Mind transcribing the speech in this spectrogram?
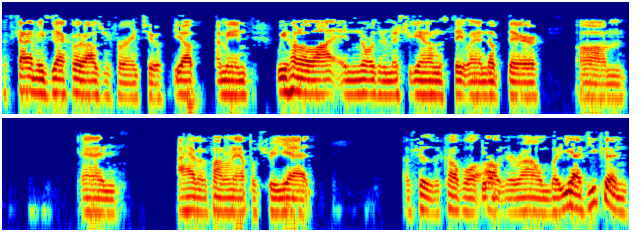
That's kind of exactly what I was referring to. Yep. I mean, we hunt a lot in northern Michigan on the state land up there. Um, and I haven't found an apple tree yet. I'm sure there's a couple yeah. out and around, but yeah, if you can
